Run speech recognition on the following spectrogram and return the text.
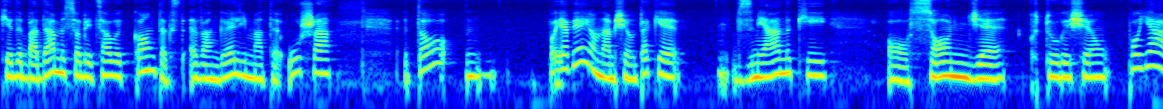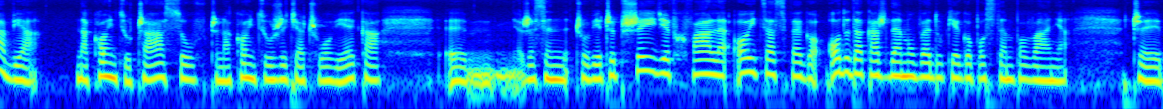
kiedy badamy sobie cały kontekst Ewangelii Mateusza, to mm, pojawiają nam się takie wzmianki o sądzie, który się pojawia na końcu czasów, czy na końcu życia człowieka, że syn człowieczy przyjdzie w chwale ojca swego, odda każdemu według jego postępowania, czy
